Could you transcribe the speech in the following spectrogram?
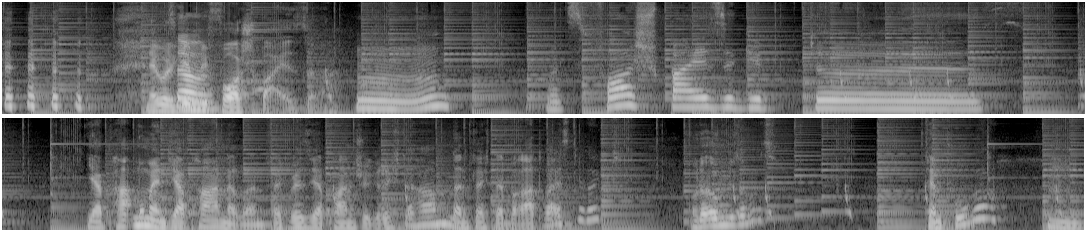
Na gut, So. geben die Vorspeise. Hm. Als Vorspeise gibt es. Japa Moment, Japanerin. Vielleicht will sie japanische Gerichte haben. Dann vielleicht der Bratreis direkt? Oder irgendwie sowas? Tempura? Hm.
